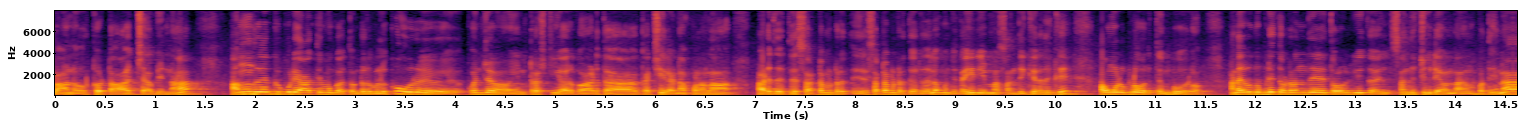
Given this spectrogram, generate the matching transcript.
பிளான் ஒர்க் அவுட் ஆச்சு அப்படின்னா அங்கே இருக்கக்கூடிய அதிமுக தொண்டர்களுக்கு ஒரு கொஞ்சம் இன்ட்ரெஸ்டிங்காக இருக்கும். அடுத்த கட்சியில் என்ன பண்ணலாம்? அடுத்தது சட்டமன்ற சட்டமன்ற தேர்தலில் கொஞ்சம் தைரியமாக சந்திக்கிறதுக்கு அவங்களுக்குள்ள ஒரு தெம்பு வரும். ஆனால் இவங்க இப்படியே தொடர்ந்து தோல்வியை சந்திச்சுக்கிட்டே வந்தாங்கன்னு பார்த்தீங்கன்னா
